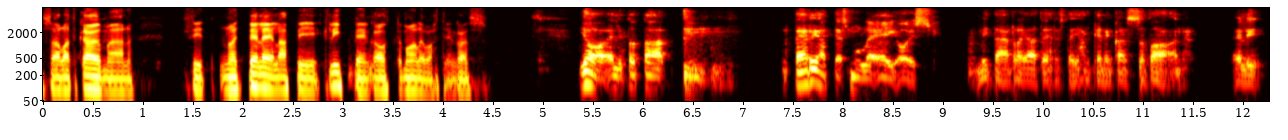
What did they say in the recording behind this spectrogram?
sä alat käymään sit noit pelejä läpi klippien kautta maalivahtien kanssa? Joo, eli tota, periaatteessa mulle ei olisi mitään rajaa tehdä sitä ihan kenen kanssa vaan. Eli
